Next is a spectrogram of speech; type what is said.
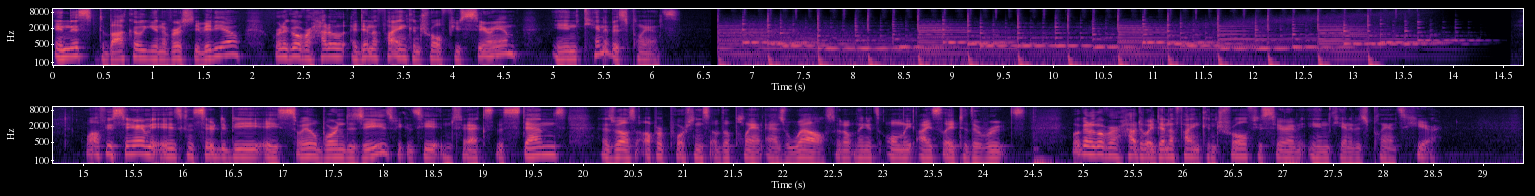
In this DeBacco University video, we're going to go over how to identify and control fusarium in cannabis plants. While fusarium is considered to be a soil-borne disease, we can see it infects the stems as well as upper portions of the plant as well. So I don't think it's only isolated to the roots. We're going to go over how to identify and control fusarium in cannabis plants here.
